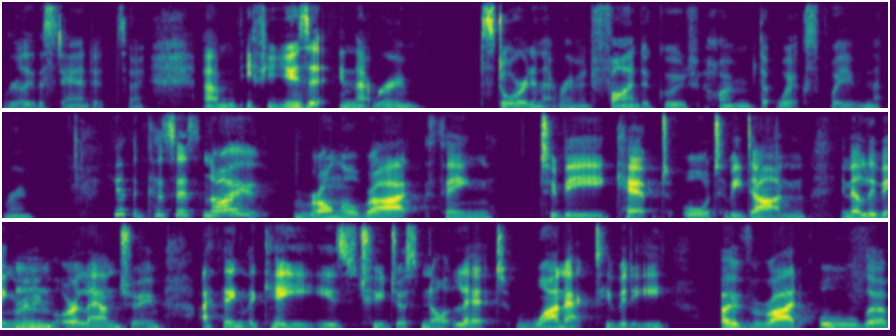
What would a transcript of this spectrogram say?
really the standard. So um, if you use it in that room, store it in that room and find a good home that works for you in that room. Yeah, because there's no wrong or right thing to be kept or to be done in a living room mm. or a lounge room. I think the key is to just not let one activity override all the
